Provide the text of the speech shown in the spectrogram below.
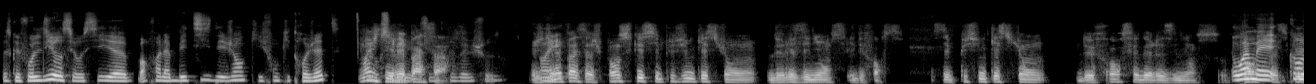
Parce qu'il faut le dire, c'est aussi euh, parfois la bêtise des gens qui font qu'ils te rejettent. Moi, je dirais pas ça. chose. Je dirais pas ça. Je pense que c'est plus une question de résilience et de force. C'est plus une question de force et de résilience. Ouais, mais quand,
